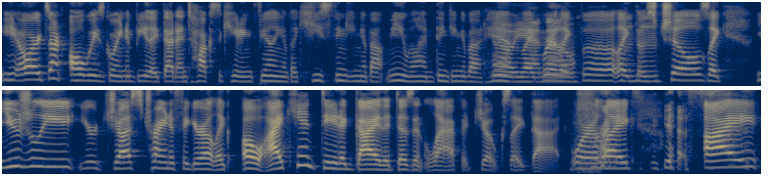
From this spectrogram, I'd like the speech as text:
you know, or it's not always going to be like that intoxicating feeling of like he's thinking about me while I'm thinking about him. Oh, yeah, like we're no. like, like those Mhm. chills. Like usually you're just trying to figure out like, oh, I can't date a guy that doesn't laugh at jokes like that, or Right. like yes I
